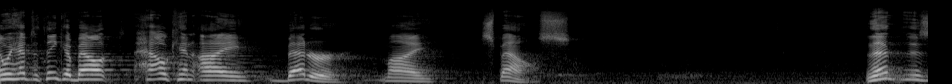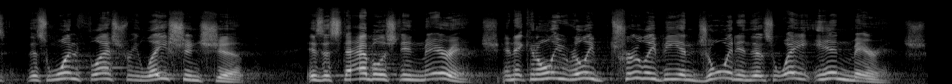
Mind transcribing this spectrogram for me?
And we have to think about how can I better my spouse? That is this one flesh relationship is established in marriage, and it can only really truly be enjoyed in this way in marriage.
